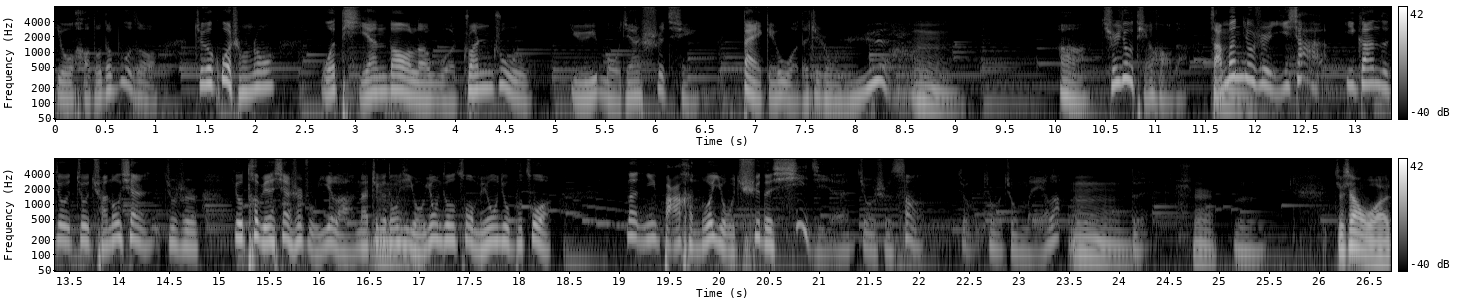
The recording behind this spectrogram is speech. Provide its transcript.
有好多的步骤。这个过程中，我体验到了我专注于某件事情带给我的这种愉悦嗯啊、其实就挺好的。咱们嗯就是一下一竿子就就全都现，就是又特别现实主义了。那这个东西嗯有用就做，没用就不做。那你把很多有趣的细节就是丧，就就就没了。嗯对是。嗯就像我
